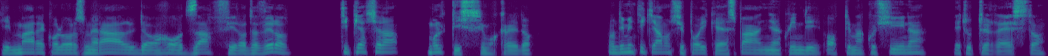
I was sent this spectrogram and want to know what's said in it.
il mare color smeraldo o zaffiro, davvero ti piacerà moltissimo, credo. Non dimentichiamoci poi che è Spagna, quindi ottima cucina e tutto il resto.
